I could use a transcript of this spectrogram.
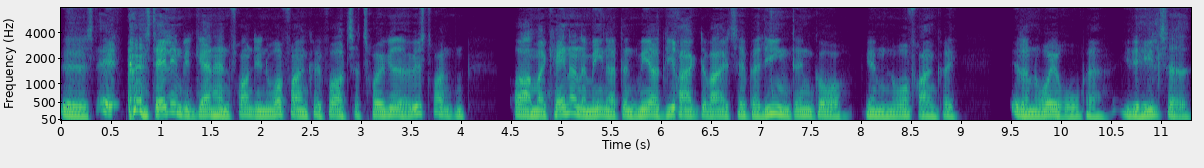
øh, Stalin vil gerne have en front i Nordfrankrig for at tage trykket af Østfronten, og amerikanerne mener, at den mere direkte vej til Berlin, den går gennem Nordfrankrig eller Nordeuropa i det hele taget.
